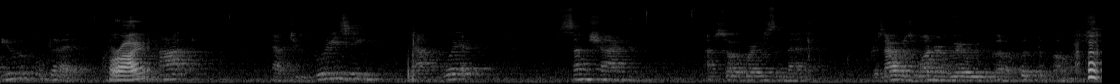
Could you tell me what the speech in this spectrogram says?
beautiful day. Not right. Too hot, not too breezy, not wet, sunshine. I saw grace in that. Because I was wondering where we were going to put the ponies.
